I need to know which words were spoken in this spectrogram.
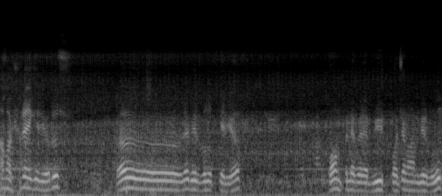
Ama şuraya geliyoruz. Böyle bir bulut geliyor. Komple böyle büyük kocaman bir bulut.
